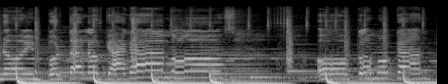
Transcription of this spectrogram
no importa lo que hagamos o cómo cantamos.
